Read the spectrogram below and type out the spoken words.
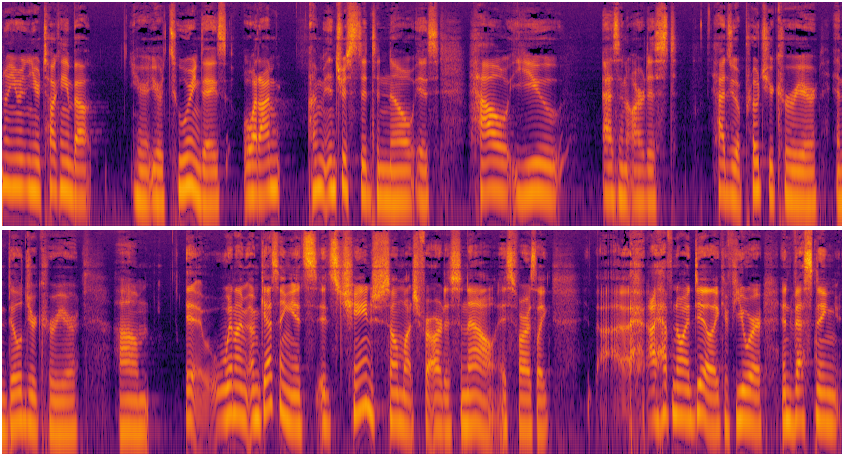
you know, you're, you're talking about your your touring days. What I'm I'm interested to know is how you, as an artist, had to approach your career and build your career. Um, it, when I'm, I'm guessing it's it's changed so much for artists now, as far as like I have no idea. Like if you were investing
